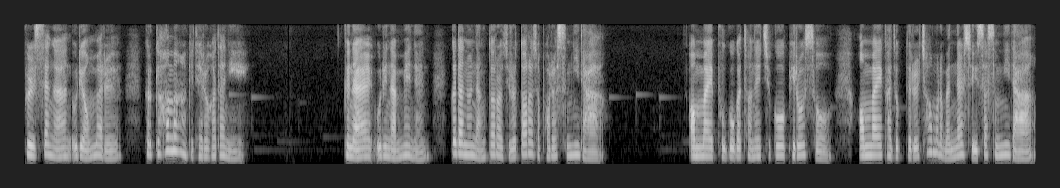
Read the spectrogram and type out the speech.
불쌍한 우리 엄마를 그렇게 허망하게 데려가다니. 그날 우리 남매는 끝안온 낭떠러지로 떨어져 버렸습니다. 엄마의 부고가 전해지고 비로소 엄마의 가족들을 처음으로 만날 수 있었습니다.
